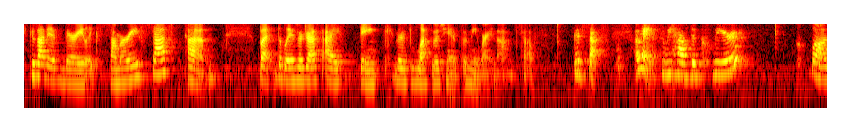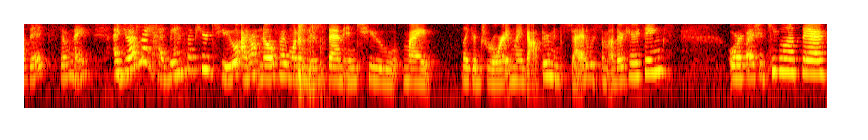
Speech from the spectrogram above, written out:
because that is very like summery stuff. Um, but the blazer dress, I think there's less of a chance of me wearing that. So good stuff. Okay, so we have the clear closet, so nice. I do have my headbands up here too. I don't know if I want to move them into my like a drawer in my bathroom instead with some other hair things or if I should keep them up there.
